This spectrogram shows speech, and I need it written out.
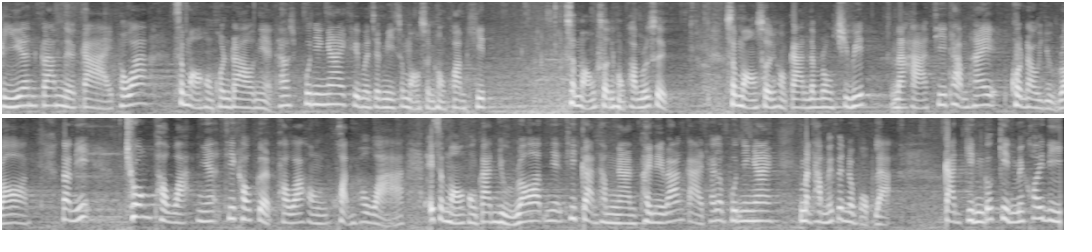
ขยื่นกล้ามเนื้อกาย เพราะว่าสมองของคนเราเนี่ยถ้าพูดง่ายๆ คือมันจะมีสมองส่วนของความคิด สมองส่วนของความรู้สึก สมองส่วนของการดำรงชีวิตนะคะที่ทำให้คนเราอยู่รอด ตอนนี้ช่วงภาวะเนี้ยที่เขาเกิดภาวะของขวัญผวาไอ้สมองของการอยู่รอดเนี่ยที่การทำงานภายในร่างกายถ้าเราพูดง่ายๆมันทำให้เป็นระบบละการกินก็กินไม่ค่อยดี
